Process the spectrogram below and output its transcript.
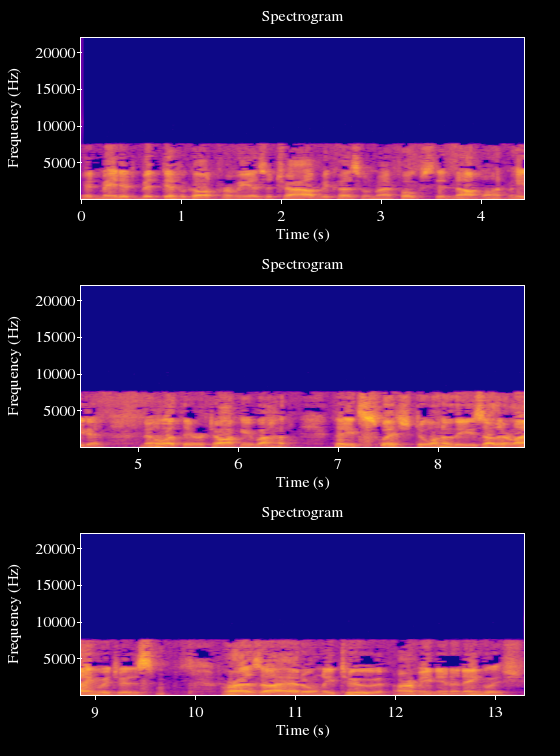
It made it a bit difficult for me as a child because when my folks did not want me to know what they were talking about, they'd switch to one of these other languages, whereas I had only two, Armenian and English.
